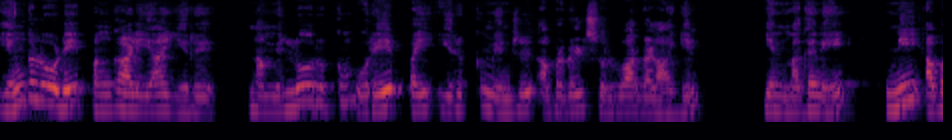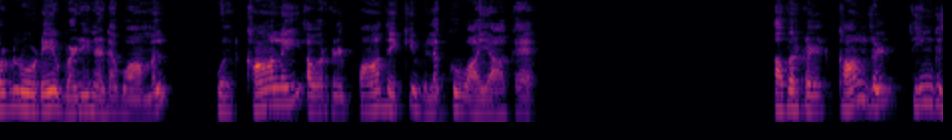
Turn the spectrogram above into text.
எங்களோடே பங்காளியாய் இரு. நம் எல்லோருக்கும் ஒரே பை இருக்கும் என்று அவர்கள் சொல்வார்களாகில் என் மகனே நீ அவர்களோடே வழி நடவாமல் உன் காலை அவர்கள் பாதைக்கு விலக்குவாயாக அவர்கள் கால்கள் தீங்கு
